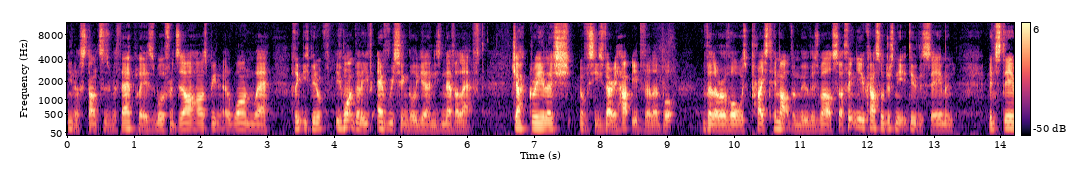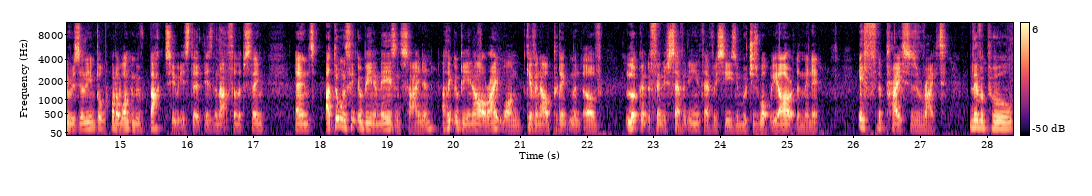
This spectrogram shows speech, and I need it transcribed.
you know stances with their players. Wilfred Zaha's been at one where I think he's been he's wanted to leave every single year and he's never left. Jack Grealish, obviously he's very happy at Villa, but Villa have always priced him out of a move as well. So I think Newcastle just need to do the same and, and stay resilient. But what I want to move back to is the is the Nat Phillips thing. And I don't think it would be an amazing signing. I think it would be an alright one, given our predicament of looking to finish 17th every season, which is what we are at the minute, if the price is right. Liverpool,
